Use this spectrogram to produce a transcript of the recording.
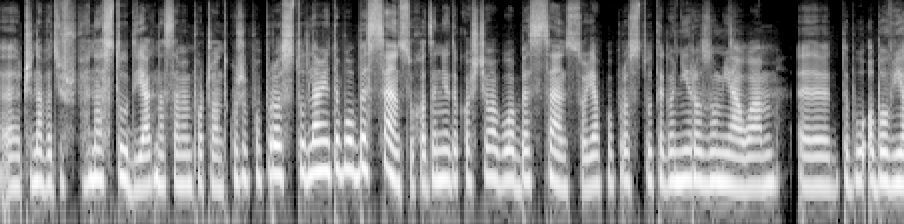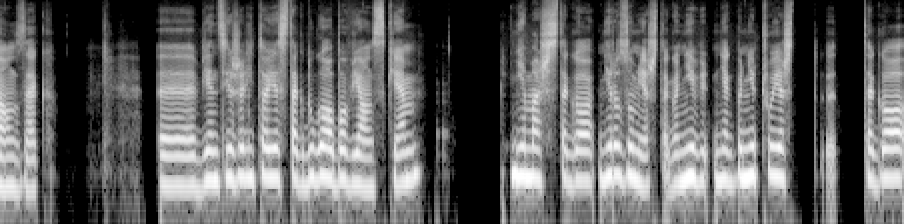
e, czy nawet już na studiach na samym początku, że po prostu dla mnie to było bez sensu. Chodzenie do kościoła było bez sensu. Ja po prostu tego nie rozumiałam. To był obowiązek. Więc jeżeli to jest tak długo obowiązkiem, nie masz z tego, nie rozumiesz tego, nie, jakby nie czujesz tego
